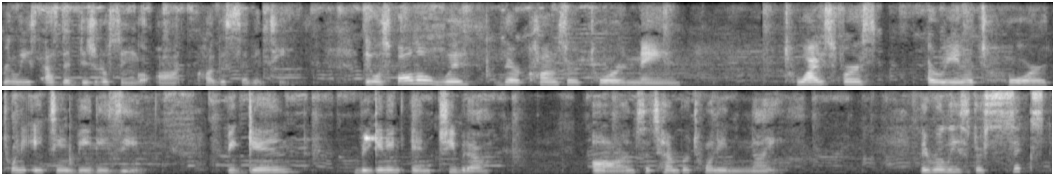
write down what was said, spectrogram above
released as the digital single on August 17th. It was followed with their concert tour named Twice First Arena Tour 2018 BDZ begin beginning in Chiba on September 29th. They released their sixth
